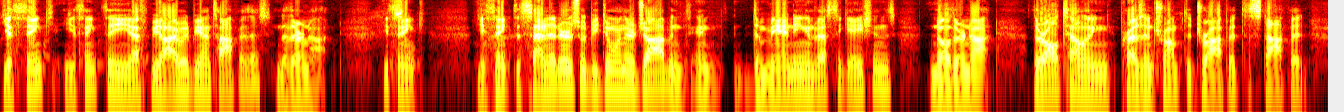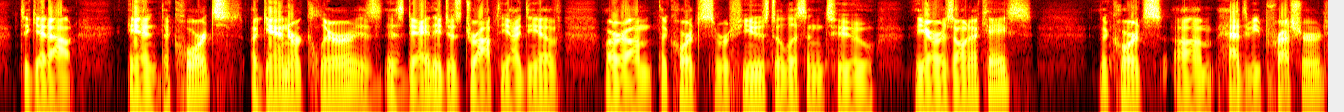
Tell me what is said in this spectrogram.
You think you think the FBI would be on top of this? No, they're not. You think you think the senators would be doing their job and, and demanding investigations? No, they're not. They're all telling President Trump to drop it, to stop it, to get out. And the courts again are clearer as, as day. They just dropped the idea of, or um, the courts refused to listen to the Arizona case. The courts um, had to be pressured.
